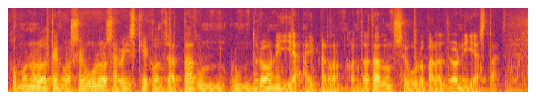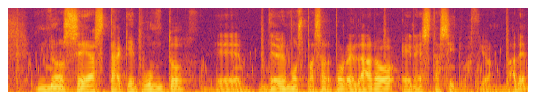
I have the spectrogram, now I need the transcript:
como no lo tengo seguro, sabéis que he contratado un, dron y ya. Ay, perdón, contratado un seguro para el dron y ya está. No sé hasta qué punto eh, debemos pasar por el aro en esta situación, ¿vale?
